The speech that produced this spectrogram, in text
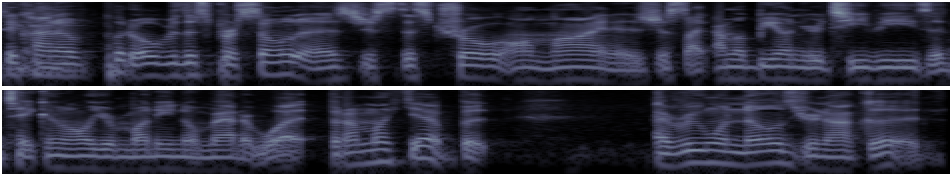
to kind of put over this persona as just this troll online. Is just like I'm gonna be on your TVs and taking all your money no matter what. But I'm like, yeah, but everyone knows you're not good,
